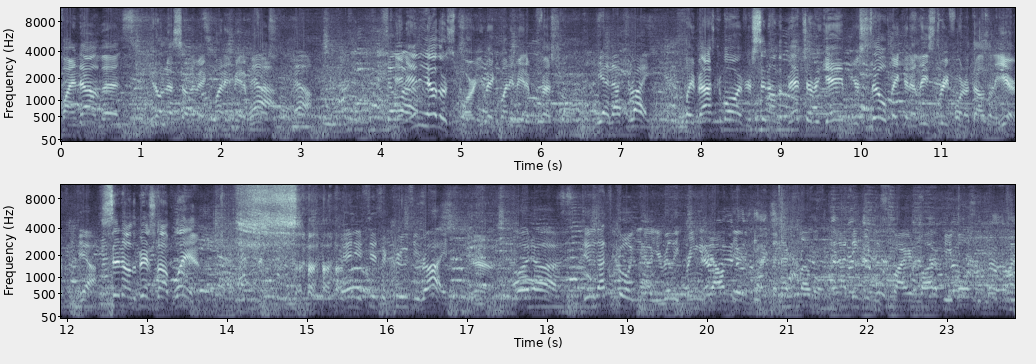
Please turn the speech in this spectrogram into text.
find out that you don't necessarily make money being a Yeah, professional. yeah. So, In uh, any other sport, you make money being a professional. yeah, that's right. Play basketball, if you're sitting on the bench every game, you're still making at least three, four hundred thousand a year. Yeah. Sitting on the bench not playing. And it's just a cruisy ride. Yeah. But, uh, dude, that's cool. You know, you're really bringing it out there to the next level. And I think you've inspired a lot of people to,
